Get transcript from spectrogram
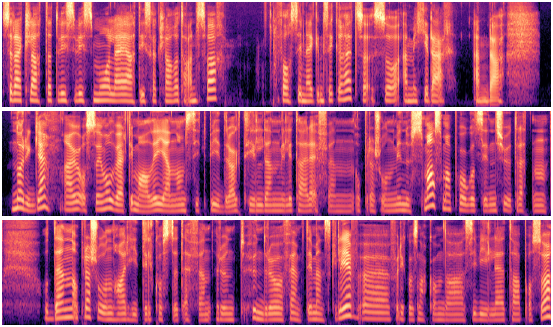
Så det er klart at hvis, hvis, målet er at de skal klare å ta ansvar for sin egen sikkerhet, så, så er vi ikke der enda. Norge er jo også involvert i Mali gjennom sitt bidrag til den militære FN-operasjonen MINUSMA, som har pågått siden 2013. Og den operasjonen har hittil kostet FN rundt 150 menneskeliv, eh, for ikke å snakke om da sivile tap også.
